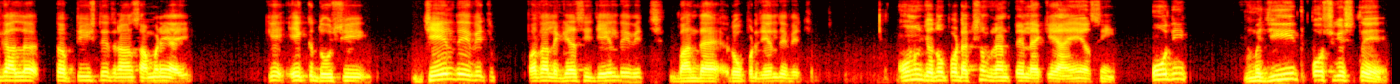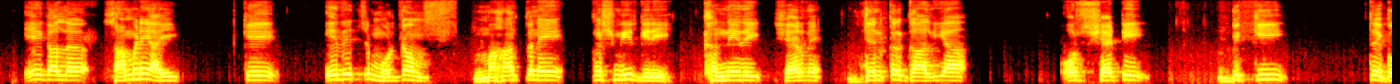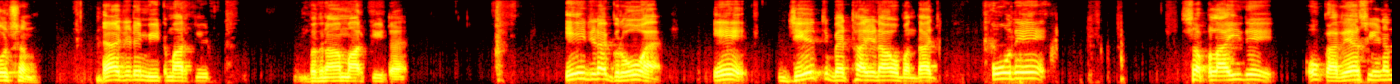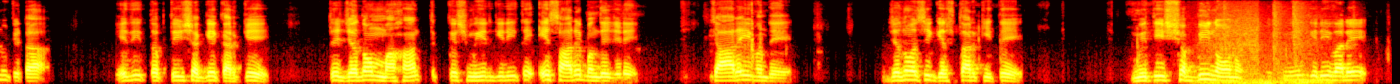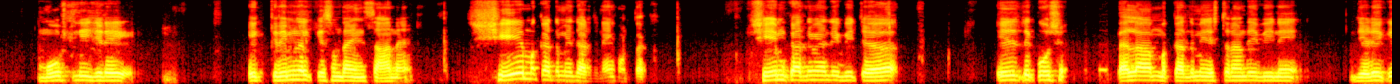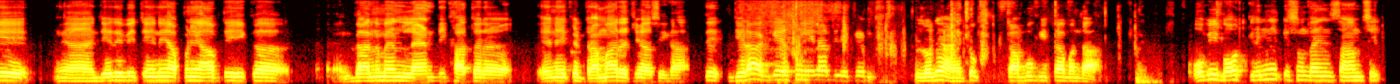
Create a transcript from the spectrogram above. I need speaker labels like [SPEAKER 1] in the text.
[SPEAKER 1] ਇਹ ਗੱਲ ਤਫਤੀਸ਼ ਦੇ ਦੌਰਾਨ ਸਾਹਮਣੇ ਆਈ ਕਿ ਇੱਕ ਦੋਸ਼ੀ ਜੇਲ੍ਹ ਦੇ ਵਿੱਚ ਪਤਾ ਲੱਗਿਆ ਸੀ, ਜੇਲ੍ਹ ਦੇ ਵਿੱਚ ਬੰਦ ਹੈ, ਰੋਪੜ ਜੇਲ੍ਹ ਦੇ ਵਿੱਚ। ਉਹਨੂੰ ਜਦੋਂ ਪ੍ਰੋਡਕਸ਼ਨ ਫਰੰਟ ਤੇ ਲੈ ਕੇ ਆਏ ਅਸੀਂ, ਉਹਦੀ ਮਜੀਦ ਪੁੱਛਗਿੱਛ ਤੇ ਇਹ ਗੱਲ ਸਾਹਮਣੇ ਆਈ ਕਿ ਇਹਦੇ ਚ ਮੁਰਜਮ ਮਹੰਤ ਨੇ ਕਸ਼ਮੀਰ ਗਿਰੀ ਖੰਨੇ ਦੇ ਸ਼ਹਿਰ ਦੇ, ਦਿਨਕਰ ਗਾਲੀਆ ਔਰ ਸ਼ੈਟੀ, ਵਿੱਕੀ ਤੇ ਗੁਲਸ਼ਨ ਇਹ ਜਿਹੜੇ ਮੀਟ ਮਾਰਕੀਟ ਬਦਨਾਮ ਮਾਰਕੀਟ ਹੈ, ਇਹ ਜਿਹੜਾ ਗਰੋਹ ਹੈ, ਇਹ ਜੇਲ੍ਹ 'ਚ ਬੈਠਾ ਜਿਹੜਾ ਉਹ ਬੰਦਾ, ਉਹਦੇ ਸਪਲਾਈ ਦੇ ਉਹ ਕਰ ਰਿਹਾ ਸੀ, ਇਹਨਾਂ ਨੂੰ ਚਿੱਟਾ, ਇਹਦੀ ਤਫਤੀਸ਼ ਅੱਗੇ ਕਰਕੇ ਤੇ ਜਦੋਂ ਮਹੰਤ ਕਸ਼ਮੀਰਗਿਰੀ ਤੇ ਇਹ ਸਾਰੇ ਬੰਦੇ ਜਿਹੜੇ, ਚਾਰੇ ਹੀ ਬੰਦੇ, ਜਦੋਂ ਅਸੀਂ ਗ੍ਰਿਫਤਾਰ ਕੀਤੇ, ਮਿਤੀ 26 ਨੌ ਨੂੰ ਕਸ਼ਮੀਰਗਿਰੀ ਬਾਰੇ ਮੋਸਟਲੀ ਜਿਹੜੇ ਇੱਕ ਕ੍ਰਿਮੀਨਲ ਕਿਸਮ ਦਾ ਇਨਸਾਨ ਹੈ। 6 ਮੁਕੱਦਮੇ ਦਰਜ ਨੇ ਹੁਣ ਤੱਕ। 6 ਮੁਕੱਦਮਿਆਂ ਦੇ ਵਿੱਚ ਇਹਦੇ ਤੇ ਕੁਝ ਪਹਿਲਾ ਮੁਕੱਦਮੇ ਇਸ ਤਰ੍ਹਾਂ ਦੇ ਵੀ ਨੇ, ਜਿਹੜੇ ਕਿ ਜਿਹਦੇ ਵਿੱਚ ਇਹਨੇ ਆਪਣੇ ਆਪ ਤੇ ਇੱਕ ਗਨਮੈਨ ਲੈਣ ਦੀ ਖਾਤਰ ਇਹਨੇ ਇੱਕ ਡਰਾਮਾ ਰਚਿਆ ਸੀਗਾ। ਤੇ ਜਿਹੜਾ ਅੱਗੇ ਅਸੀਂ ਇਹਨਾਂ ਦੀ ਇੱਕ ਲੁਧਿਆਣੇ ਤੋਂ ਕਾਬੂ ਕੀਤਾ ਬੰਦਾ, ਉਹ ਵੀ ਬਹੁਤ ਕ੍ਰਿਮੀਨਲ ਕਿਸਮ ਦਾ ਇਨਸਾਨ ਸੀ।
